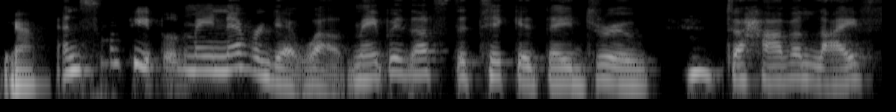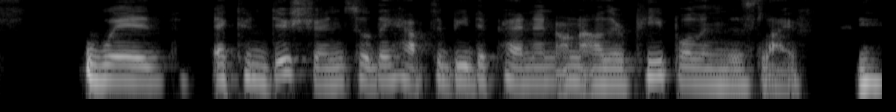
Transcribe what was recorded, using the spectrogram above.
yeah. And some people may never get well. Maybe that's the ticket they drew mm. to have a life with a condition. So they have to be dependent on other people in this life. Yeah.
